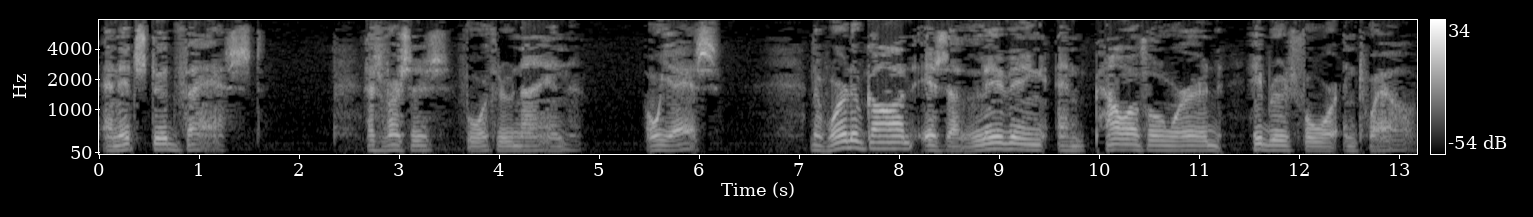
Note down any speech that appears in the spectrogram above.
and it stood fast. That's verses 4 through 9. Oh, yes. The Word of God is a living and powerful Word. Hebrews 4 and 12.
